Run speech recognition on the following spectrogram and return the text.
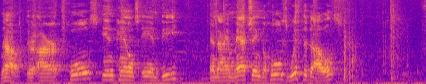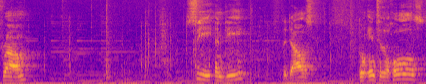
Now, there are holes in panels A and B, and I am matching the holes with the dowels from C and D. The dowels go into the holes.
